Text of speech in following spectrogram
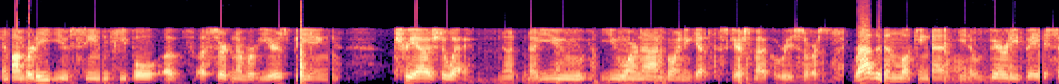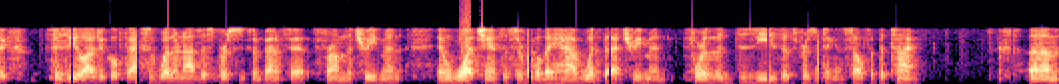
in Lombardy, you've seen people of a certain number of years being triaged away no, no, you you are not going to get the scarce medical resource. Rather than looking at you know very basic physiological facts of whether or not this person is going to benefit from the treatment and what chance of survival they have with that treatment for the disease that's presenting itself at the time. Um,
